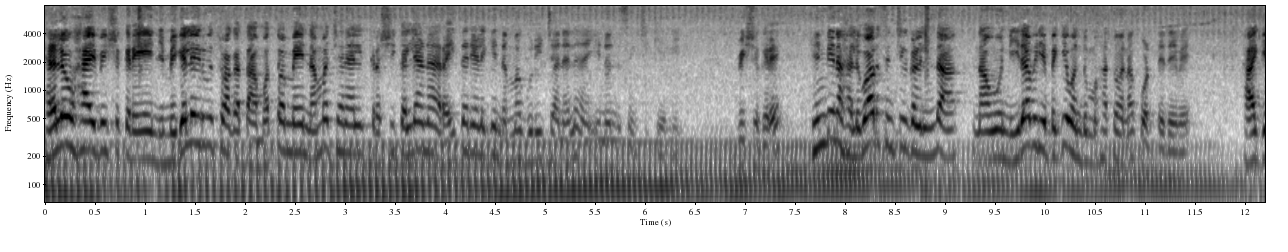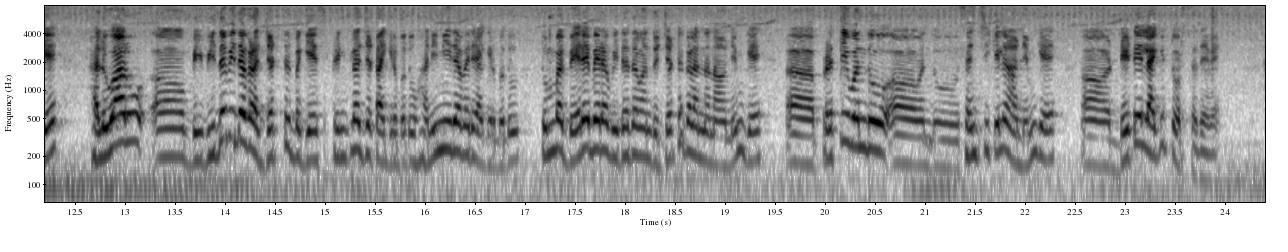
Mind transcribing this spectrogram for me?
Hello hi ವೀಕ್ಷಕರೇ. ನಿಮಗೆಲ್ಲ ಇರುವ ಸ್ವಾಗತ. ಮತ್ತೊಮ್ಮೆ ನಮ್ಮ ಚಾನೆಲ್ ಕೃಷಿ ಕಲ್ಯಾಣ ರೈತರಿಗೆ ನಮ್ಮ ಗುರಿ ಚಾನೆಲ್ ಇನ್ನೊಂದು ಸಂಚಿಕೆಯಲ್ಲಿ. ವೀಕ್ಷಕರೇ ಹಿಂದಿನ ಹಲವಾರು ಸಂಚಿಕೆಗಳಿಂದ ನಾವು ನೀರಾವರಿಯ ಬಗ್ಗೆ ಒಂದು ಮಹತ್ವವನ್ನು ಕೊಡ್ತಿದ್ದೇವೆ. ಹಾಗೆ ಹಲವಾರು ವಿಧ ವಿಧಗಳ ಜಟ್ ಬಗ್ಗೆ ಸ್ಪ್ರಿಂಕ್ಲರ್ ಜಟ್ ಆಗಿರ್ಬೋದು ಹನಿ ನೀರಾವರಿ ಆಗಿರ್ಬೋದು ತುಂಬ ಬೇರೆ ಬೇರೆ ವಿಧದ ಒಂದು ಜಟ್ಗಳನ್ನು ನಾವು ನಿಮಗೆ ಪ್ರತಿ ಒಂದು ಆ, ಒಂದು ಸಂಚಿಕೆಯಲ್ಲಿ ನಾವು ನಿಮಗೆ ಡೀಟೇಲ್ ಆಗಿ ತೋರಿಸ್ತಿದ್ದೇವೆ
